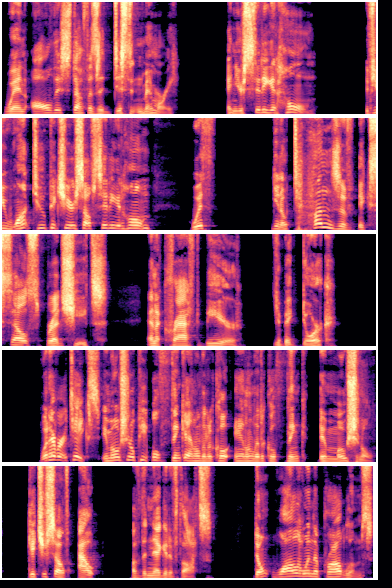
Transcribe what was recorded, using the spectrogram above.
when all this stuff is a distant memory and you're sitting at home. If you want to picture yourself sitting at home with, you know, tons of Excel spreadsheets and a craft beer, you big dork. Whatever it takes. Emotional people think analytical, analytical think emotional. Get yourself out of the negative thoughts. Don't wallow in the problems.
